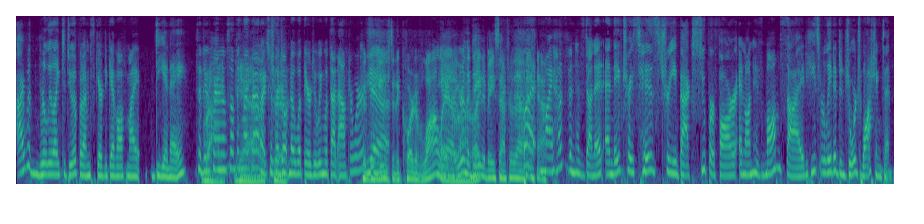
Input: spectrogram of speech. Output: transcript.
I would really like to do it, but I'm scared to give off my DNA to do Right. kind of something like that because I true. don't know what they're doing with that afterwards. Could Yeah. be used in a court of law later. yeah, you're in the on, right? database after that. But my husband has done it, and they've traced his tree back super far. And on his mom's side, he's related to George Washington,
